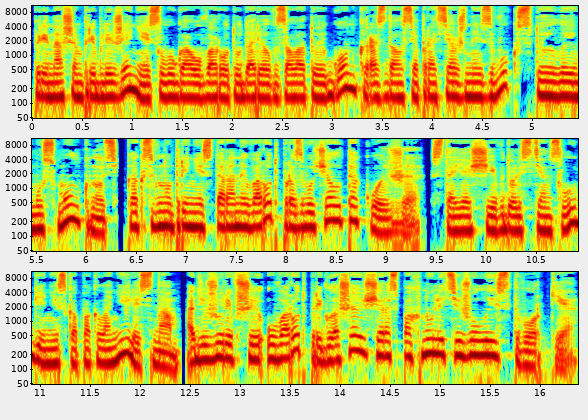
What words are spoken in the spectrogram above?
При нашем приближении слуга у ворот ударил в золотой гонг, раздался протяжный звук, стоило ему смолкнуть, как с внутренней стороны ворот прозвучал такой же. Стоящие вдоль стен слуги низко поклонились нам, а дежурившие у ворот приглашающие распахнули тяжелые створки.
